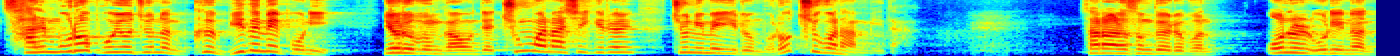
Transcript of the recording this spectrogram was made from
삶으로 보여주는 그 믿음의 본이 여러분 가운데 충만하시기를 주님의 이름으로 축원합니다. 사랑하는 성도 여러분, 오늘 우리는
